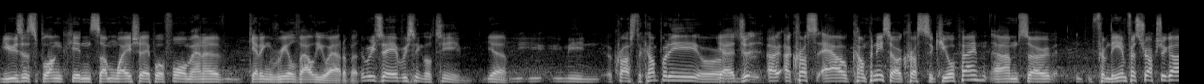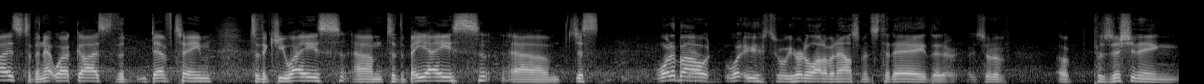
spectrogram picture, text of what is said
uses Splunk in some way, shape, or form and are getting real value out of it. When you say every single team, yeah. you, you mean across the company or? Yeah, across our company, so across SecurePay. Um, so from the infrastructure guys, to the network guys, to the dev team, to the QAs, um, to the BAs, um, just. What about, yeah. what, so we heard a lot of announcements today that are sort of uh, positioning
